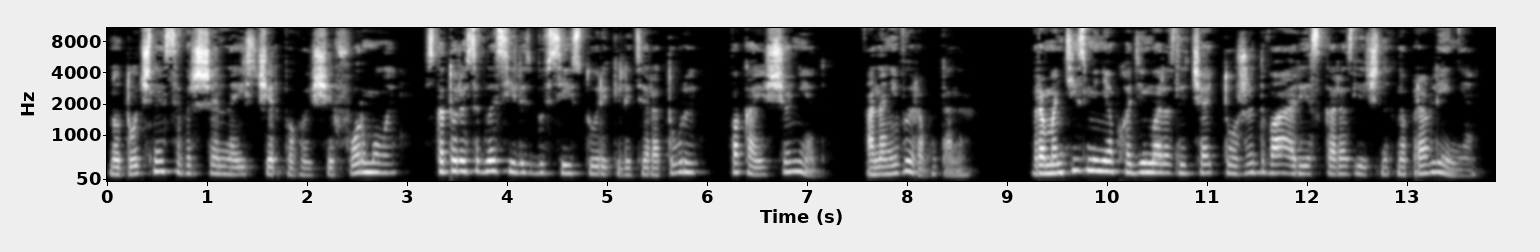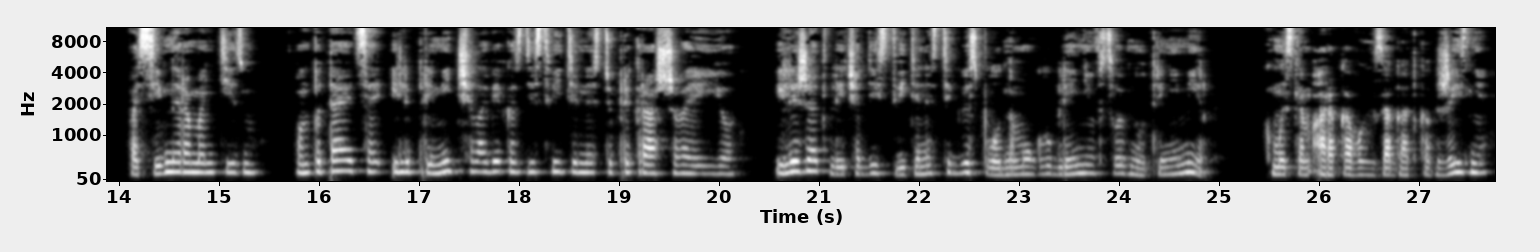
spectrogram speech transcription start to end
но точной, совершенно исчерпывающей формулы, с которой согласились бы все историки литературы, пока еще нет. Она не выработана. В романтизме необходимо различать тоже два резко различных направления – Пассивный романтизм. Он пытается или примить человека с действительностью, прикрашивая ее, или же отвлечь от действительности к бесплодному углублению в свой внутренний мир, к мыслям о роковых загадках жизни,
